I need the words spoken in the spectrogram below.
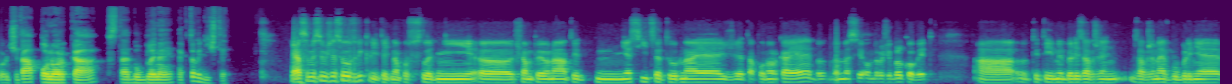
určitá ponorka z té bubliny. Jak to vidíš ty? Já si myslím, že jsou zvyklí teď na poslední šampionáty, měsíce, turnaje, že ta ponorka je. Veme si, Ondro, že byl covid a ty týmy byly zavřen, zavřené v bublině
